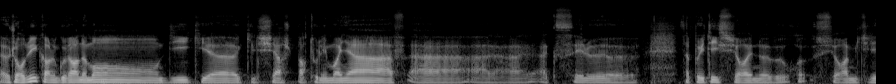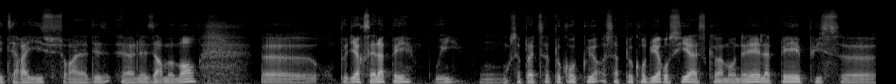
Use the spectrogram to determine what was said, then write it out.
Aujourd'hui, quand le gouvernement dit qu'il cherche par tous les moyens à, axer le, sa politique sur, un multilatéralisme, sur un, désarmement, euh, on peut dire que c'est la paix, oui. ça, peut conduire, aussi à ce qu'à un moment donné, la paix puisse... Euh,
